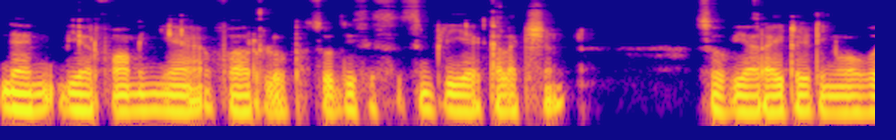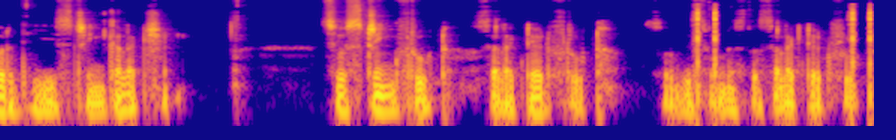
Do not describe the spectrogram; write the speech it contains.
Then we are forming a for loop. So this is simply a collection. So we are iterating over the string collection. So string fruit selected fruit. So this one is the selected fruit.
